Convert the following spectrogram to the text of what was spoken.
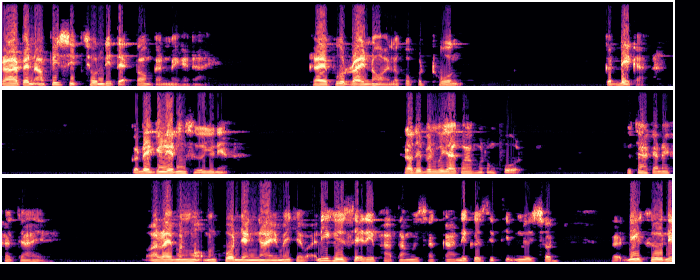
กลายเป็นอภิสิทธิชนที่แตะต้องกันไม่ได้ ใครพูดไรหน่อยแล้วก็ประท้วง ก็เด็กอะ่ะ ก็เด็กยังเรียนหนังสืออยู่เนี่ย เราที่เป็นผู้ใหญ่กว่าก็ต้องพูดพูดจากันให้เข้าใจ อะไรมันเหมาะมันควรยังไง ไม่ใช่ว่า นี่คือเสรีภาพทางวิชาการ นี่คือสิทธิมนุษยชน นี่คือนิ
